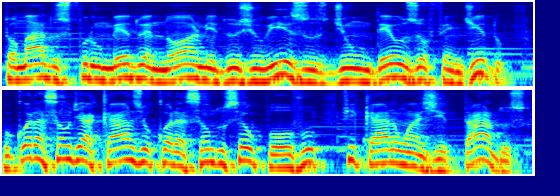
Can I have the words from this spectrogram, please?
Tomados por um medo enorme dos juízos de um Deus ofendido, o coração de Acas e o coração do seu povo ficaram agitados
